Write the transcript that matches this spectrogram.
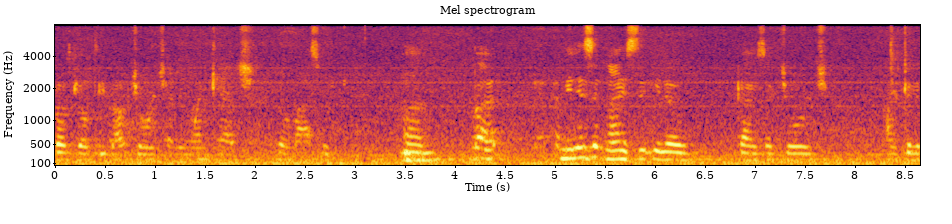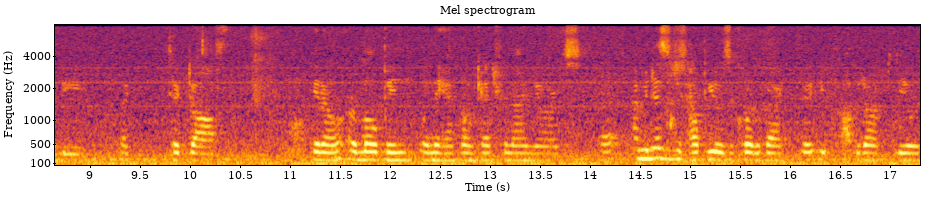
felt guilty about George having one catch you know, last week. Um, but I mean, is it nice that you know guys like George aren't going to be like ticked off, you know, or moping when they have one catch for nine yards? Uh, I mean, does it just help you as a quarterback that you probably don't have to deal with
